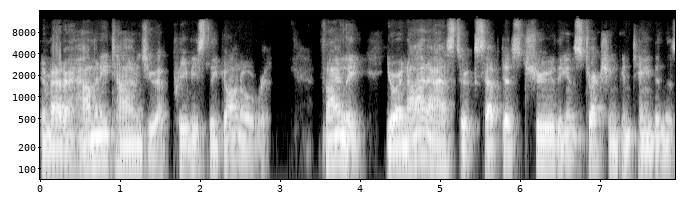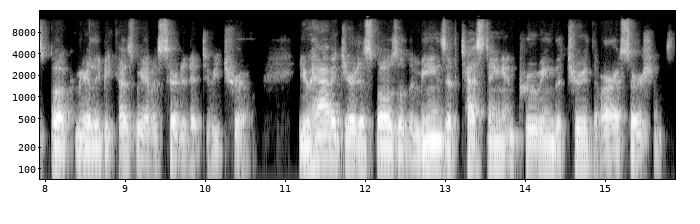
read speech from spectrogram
no matter how many times you have previously gone over it. Finally, you are not asked to accept as true the instruction contained in this book merely because we have asserted it to be true. You have at your disposal the means of testing and proving the truth of our assertions,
